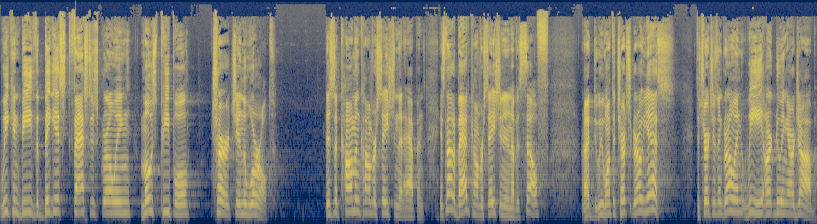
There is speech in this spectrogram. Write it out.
we can be the biggest, fastest growing, most people church in the world. This is a common conversation that happens. It's not a bad conversation in and of itself, right? Do we want the church to grow? Yes the church isn't growing, we aren't doing our job.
